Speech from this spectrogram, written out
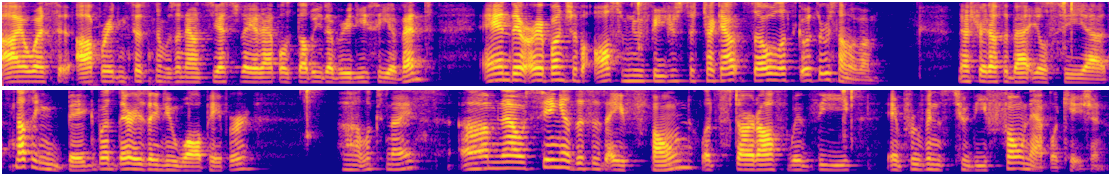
iOS operating system was announced yesterday at Apple's WWDC event and there are a bunch of awesome new features to check out so let's go through some of them. Now straight off the bat you'll see uh, it's nothing big but there is a new wallpaper uh, looks nice. Um, now, seeing as this is a phone, let's start off with the improvements to the phone application.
